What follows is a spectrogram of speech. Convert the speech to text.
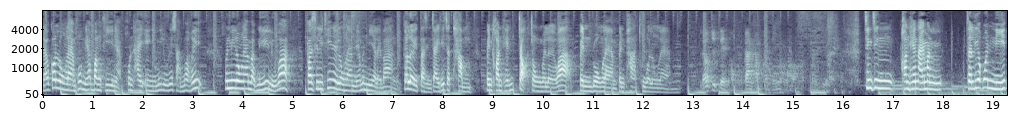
แล้วก็โรงแรมพวกเนี้ยบางทีเนี่ยคนไทยเองยังไม่รู้ด้วยซ้ำว่าเฮ้ยมันมีโรงแรมแบบนี้หรือว่าฟ a ซิลิตี้ในโรงแรมเนี้ยมันมีอะไรบ้าง ก็เลยตัดสินใจที่จะทำเป็นคอนเทนต์เจาะจงไปเลยว่า เป็นโรงแรมเป็นพาทัวร์โรงแรม แล้วจุดเด่นของการทำคอนเทนต์ของเราอะครับมันคืออะไรจริงๆคอนเทนต์ไอซ์มัน จะเรียกว่า need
